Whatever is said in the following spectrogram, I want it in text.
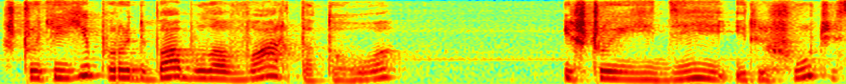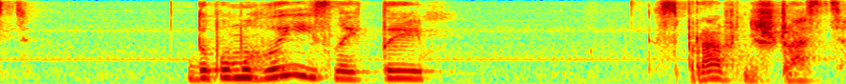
що її боротьба була варта того, і що її дії і рішучість допомогли їй знайти справжнє щастя.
